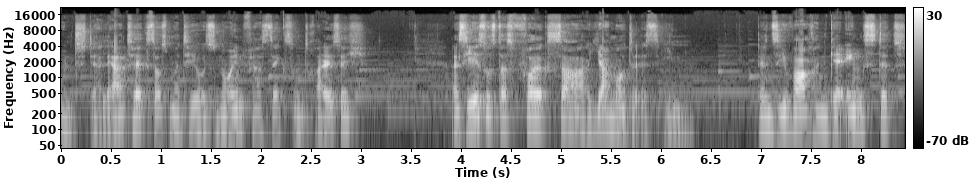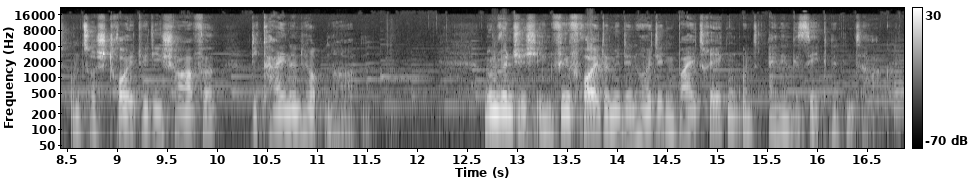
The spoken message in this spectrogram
Und der Lehrtext aus Matthäus 9, Vers 36. Als Jesus das Volk sah, jammerte es ihn, denn sie waren geängstet und zerstreut wie die Schafe, die keinen Hirten haben. Nun wünsche ich Ihnen viel Freude mit den heutigen Beiträgen und einen gesegneten Tag.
